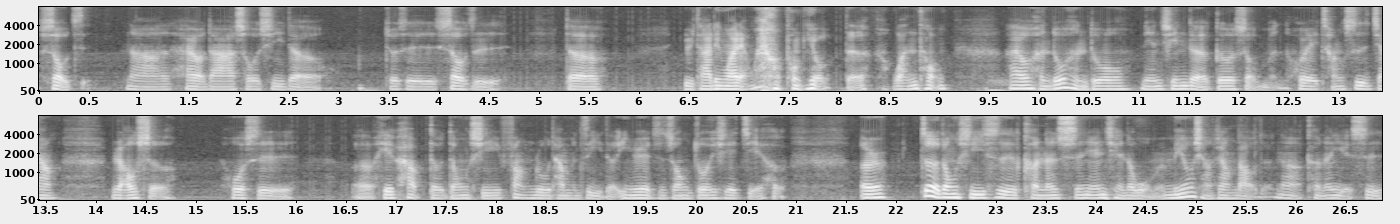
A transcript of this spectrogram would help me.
瘦子，那还有大家熟悉的，就是瘦子的与他另外两位好朋友的顽童，还有很多很多年轻的歌手们会尝试将饶舌或是。呃，hip hop 的东西放入他们自己的音乐之中，做一些结合，而这东西是可能十年前的我们没有想象到的，那可能也是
